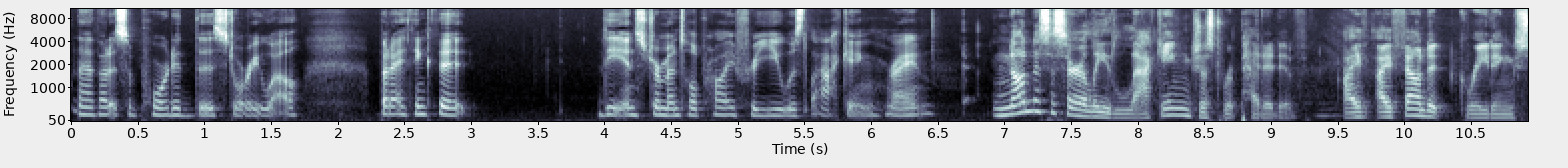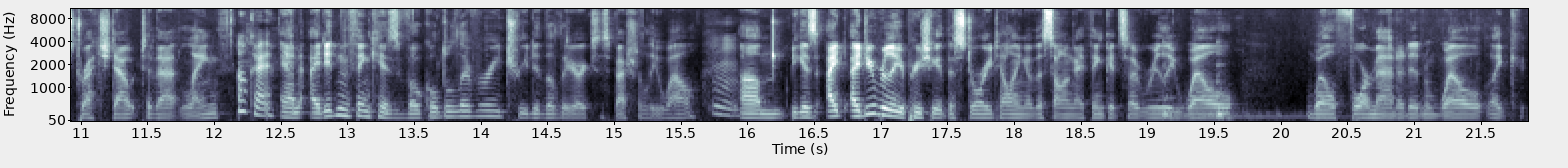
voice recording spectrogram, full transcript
and I thought it supported the story well, but I think that the instrumental probably for you was lacking, right? Not necessarily lacking, just repetitive. I I found it grating, stretched out to that length. Okay. and I didn't think his vocal delivery treated the lyrics especially well. Hmm. Um, because I, I do really appreciate the storytelling of the song. I think it's a really well well formatted and well like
